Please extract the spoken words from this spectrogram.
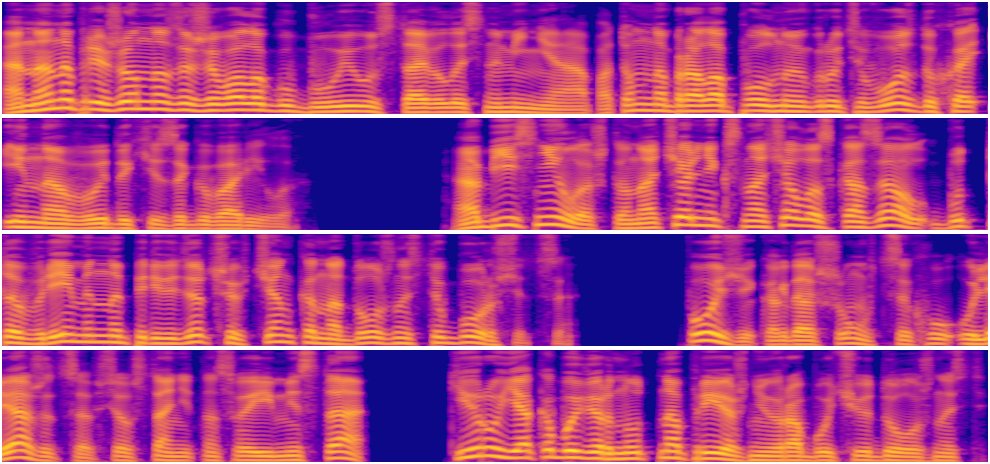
Она напряженно заживала губу и уставилась на меня, а потом набрала полную грудь воздуха и на выдохе заговорила. Объяснила, что начальник сначала сказал, будто временно переведет Шевченко на должность уборщицы. Позже, когда шум в цеху уляжется, все встанет на свои места, Киру якобы вернут на прежнюю рабочую должность.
